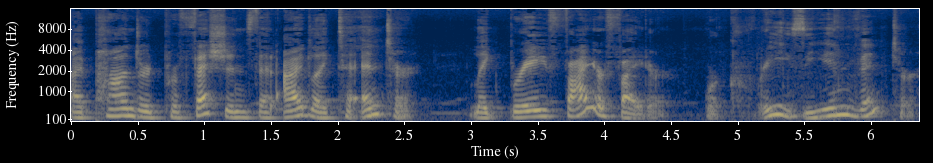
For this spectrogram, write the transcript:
I pondered professions that I'd like to enter, like brave firefighter or crazy inventor.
